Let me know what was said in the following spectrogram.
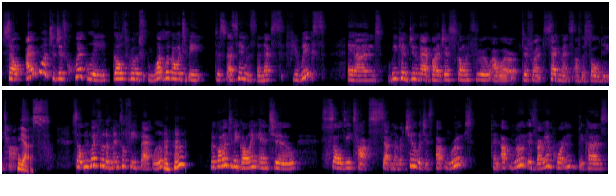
So I want to just quickly go through what we're going to be discussing the next few weeks. And we can do that by just going through our different segments of the soul detox. Yes. So we went through the mental feedback loop. Mm-hmm. We're going to be going into soul detox step number two, which is uproot. And uproot is very important because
